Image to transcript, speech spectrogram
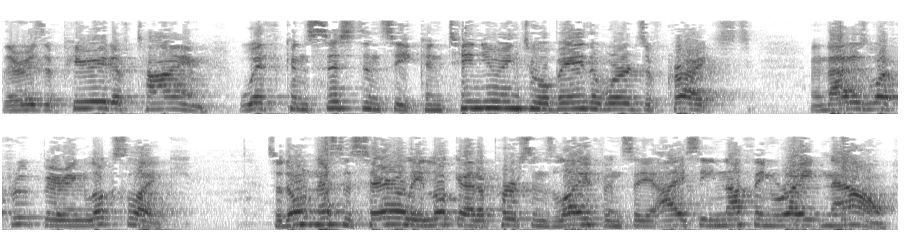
There is a period of time with consistency, continuing to obey the words of Christ. And that is what fruit bearing looks like. So don't necessarily look at a person's life and say, I see nothing right now.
